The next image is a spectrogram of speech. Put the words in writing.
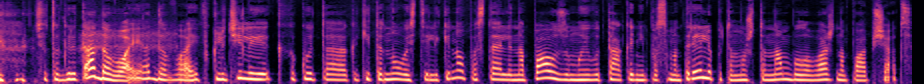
Что-то говорит, а давай, а давай. Включили какую-то, какие-то новости или кино, поставили на паузу, мы его так и не посмотрели, потому что нам было важно пообщаться.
